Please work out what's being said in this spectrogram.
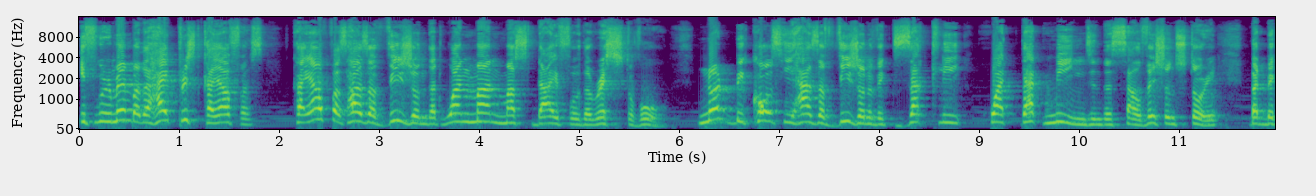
If we remember the high priest Caiaphas, Caiaphas has a vision that one man must die for the rest of all. Not because he has a vision of exactly what that means in the salvation story, but the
